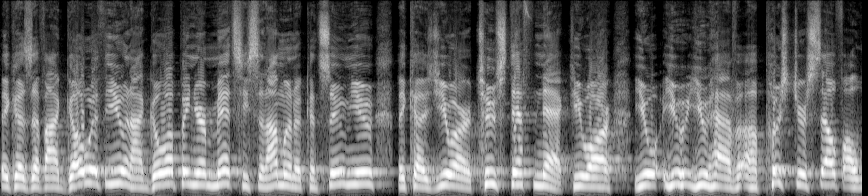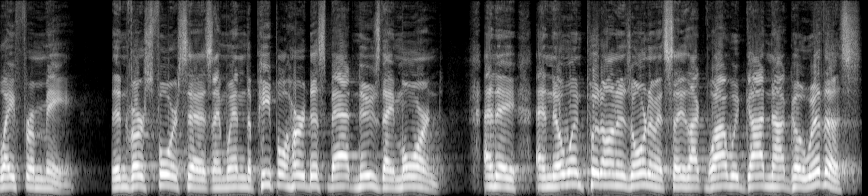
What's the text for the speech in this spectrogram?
because if I go with you and I go up in your midst, he said, I'm going to consume you because you are too stiff necked. You are, you, you, you have uh, pushed yourself away from me. Then verse four says, and when the people heard this bad news, they mourned and they, and no one put on his ornaments. They like, why would God not go with us?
